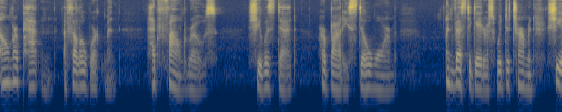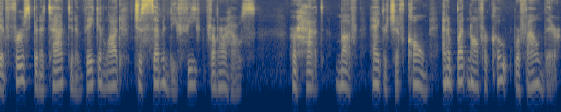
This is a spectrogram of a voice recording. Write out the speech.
Elmer Patton, a fellow workman, had found Rose. She was dead her body still warm. Investigators would determine she had first been attacked in a vacant lot just 70 feet from her house. Her hat, muff, handkerchief, comb, and a button off her coat were found there.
